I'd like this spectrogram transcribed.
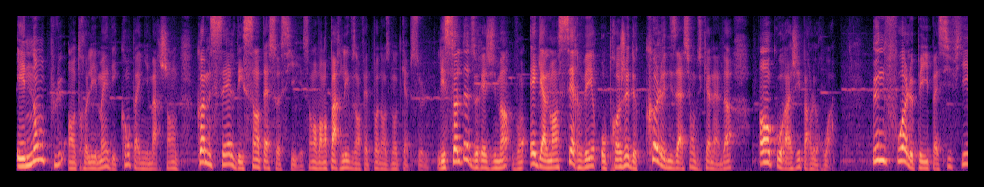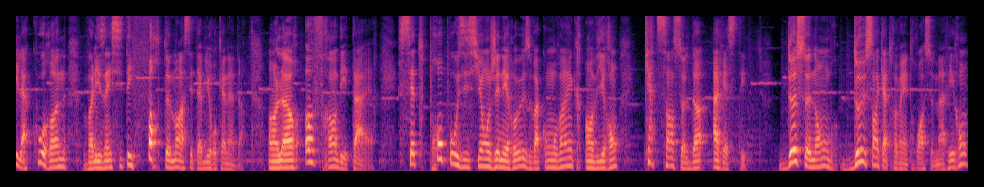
et non plus entre les mains des compagnies marchandes comme celle des Cent Associés. Ça, on va en parler, vous en faites pas dans une autre capsule. Les soldats du régiment vont également servir au projet de colonisation du Canada encouragé par le roi. Une fois le pays pacifié, la couronne va les inciter fortement à s'établir au Canada, en leur offrant des terres. Cette proposition généreuse va convaincre environ 400 soldats à rester. De ce nombre, 283 se marieront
